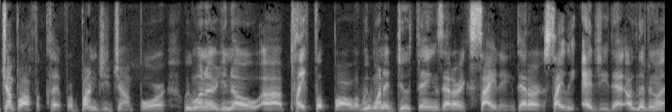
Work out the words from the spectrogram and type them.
jump off a cliff or bungee jump or we want to, you know, uh, play football or we want to do things that are exciting, that are slightly edgy, that are living on.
